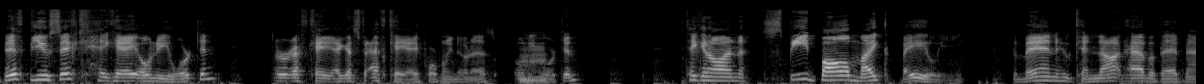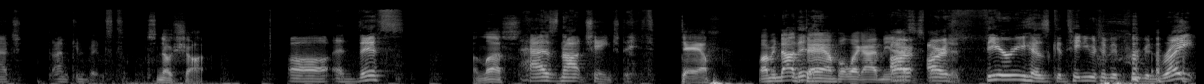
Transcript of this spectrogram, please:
Biff Busick, aka Oney Lorcan, or FK, I guess FKA, formerly known as Oney Lorcan, taking on Speedball Mike Bailey, the man who cannot have a bad match. I'm convinced. It's no shot. Uh, and this Unless has not changed it. damn. I mean, not This- damn, but like I mean, Our, as our theory has continued to be proven right,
